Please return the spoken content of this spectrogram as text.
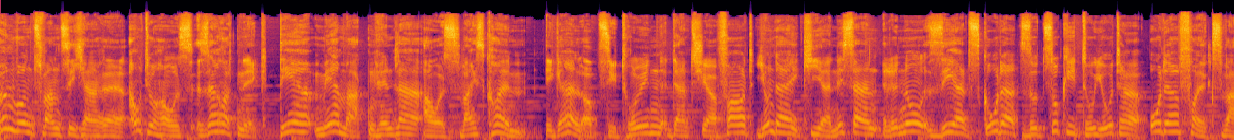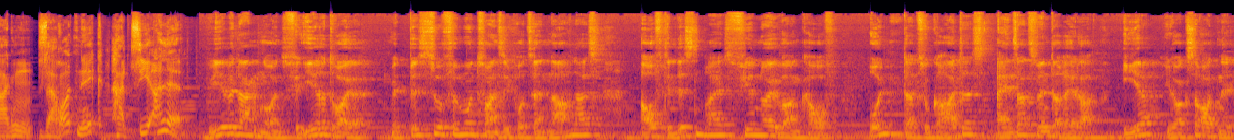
25 Jahre Autohaus Sarotnik, der Mehrmarkenhändler aus Weißkolm. Egal ob Citroën, Dacia, Ford, Hyundai, Kia, Nissan, Renault, Seat, Skoda, Suzuki, Toyota oder Volkswagen. Sarotnik hat sie alle. Wir bedanken uns für Ihre Treue mit bis zu 25% Nachlass auf den Listenpreis für Neuwagenkauf und dazu gratis Einsatz Winterräder. Ihr Jörg Sarotnik.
